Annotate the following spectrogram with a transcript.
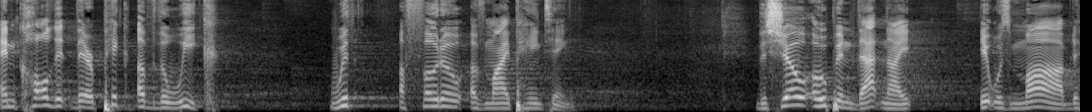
and called it their pick of the week with a photo of my painting. The show opened that night, it was mobbed,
